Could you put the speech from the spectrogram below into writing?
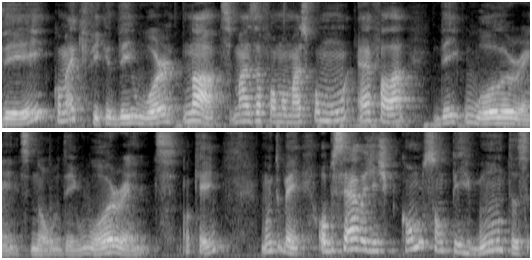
they, como é que fica? They were not. Mas a forma mais comum é falar they weren't. No, they weren't. Ok? Muito bem. Observa, gente, como são perguntas.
